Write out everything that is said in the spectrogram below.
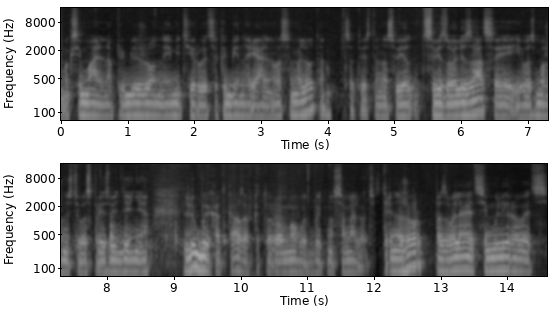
максимально приближенно имитируется кабина реального самолета, соответственно, с, ви- с визуализацией и возможностью воспроизведения любых отказов, которые могут быть на самолете. Тренажер позволяет симулировать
